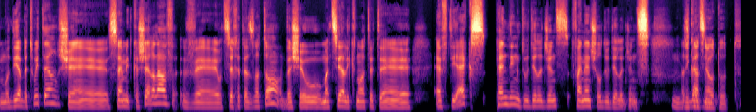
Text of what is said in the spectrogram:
מודיע בטוויטר שסם מתקשר אליו והוא צריך את עזרתו ושהוא מציע לקנות את uh, FTX pending due diligence financial due diligence. בדיקת בעצם, נאותות.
